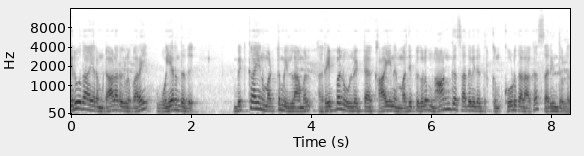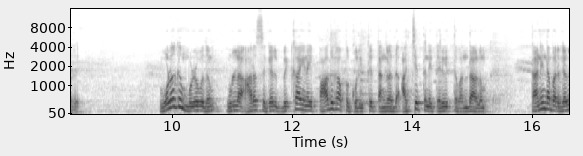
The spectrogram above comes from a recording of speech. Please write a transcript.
இருபதாயிரம் டாலர்கள் வரை உயர்ந்தது. பிட்காயின் மட்டும் இல்லாமல் ரிப்பல் உள்ளிட்ட காயின் மதிப்புகளும் நான்கு சதவீதத்திற்கும் கூடுதலாக சரிந்துள்ளது. உலகம் முழுவதும் உள்ள அரசுகள் பிட்காயினை பாதுகாப்பு குறித்து தங்களது அச்சத்தினை தெரிவித்து வந்தாலும் தனிநபர்கள்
